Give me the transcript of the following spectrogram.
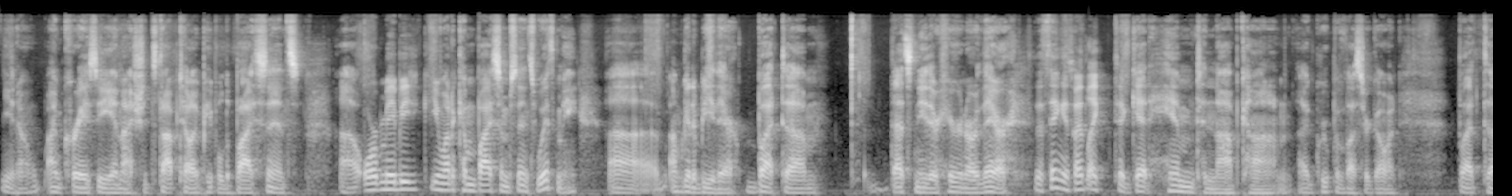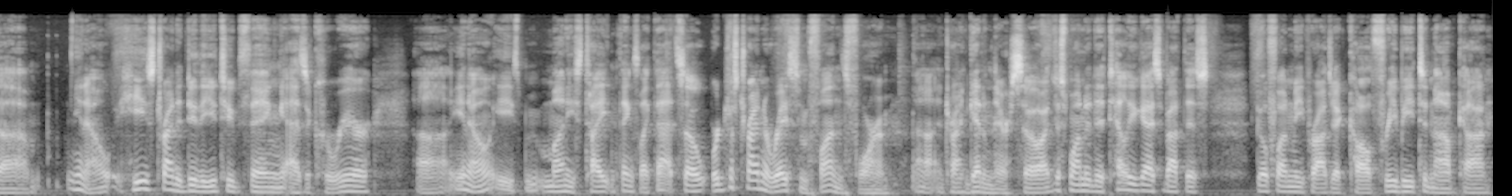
you know I'm crazy and I should stop telling people to buy synths, uh, or maybe you want to come buy some synths with me. Uh, I'm going to be there, but um, that's neither here nor there. The thing is, I'd like to get him to KnobCon. A group of us are going. But, um, you know, he's trying to do the YouTube thing as a career. Uh, you know, he's money's tight and things like that. So we're just trying to raise some funds for him uh, and try and get him there. So I just wanted to tell you guys about this GoFundMe project called Freebeat to KnobCon.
